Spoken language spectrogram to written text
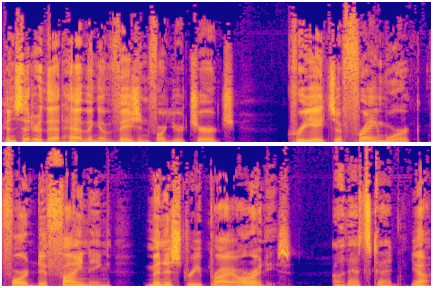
consider that having a vision for your church creates a framework for defining ministry priorities. Oh, that's good. Yeah.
